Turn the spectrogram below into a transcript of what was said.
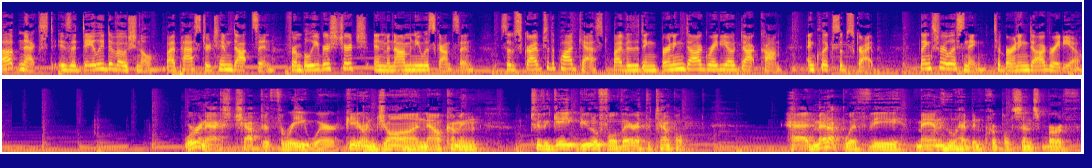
Up next is a daily devotional by Pastor Tim Dotson from Believers Church in Menominee, Wisconsin. Subscribe to the podcast by visiting burningdogradio.com and click subscribe. Thanks for listening to Burning Dog Radio. We're in Acts chapter 3, where Peter and John, now coming to the gate beautiful there at the temple, had met up with the man who had been crippled since birth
